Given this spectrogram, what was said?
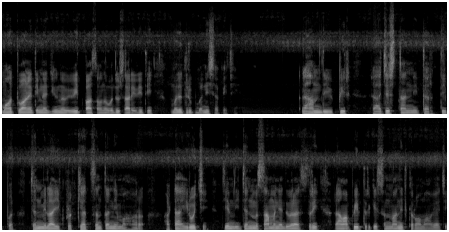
મહત્ત્વ અને તેમના જીવનના વિવિધ પાસાઓનો વધુ સારી રીતે મદદરૂપ બની શકે છે. રામદેવ પીર રાજસ્થાનની ધરતી પર જન્મેલા એક પ્રખ્યાત સંત અને મહારાઠા હીરો છે. જેમની જન્મ સામાન્ય દ્વારા શ્રી રામાપીર તરીકે સન્માનિત કરવામાં આવ્યા છે.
